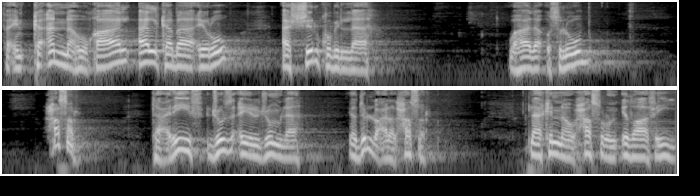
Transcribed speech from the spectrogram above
فإن كأنه قال الكبائر الشرك بالله. وهذا أسلوب حصر. تعريف جزئي الجملة يدل على الحصر لكنه حصر إضافي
